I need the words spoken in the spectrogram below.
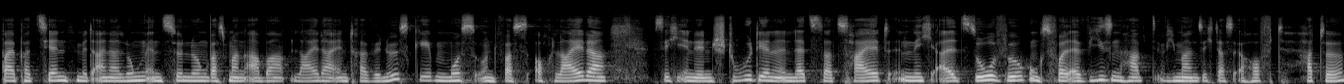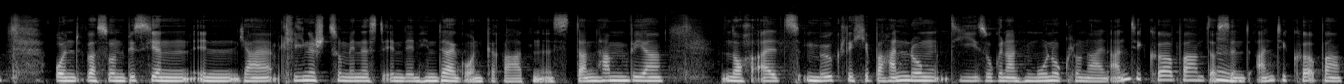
bei Patienten mit einer Lungenentzündung, was man aber leider intravenös geben muss und was auch leider sich in den Studien in letzter Zeit nicht als so wirkungsvoll erwiesen hat, wie man sich das erhofft hatte und was so ein bisschen in, ja, klinisch zumindest in den Hintergrund geraten ist. Dann haben wir noch als mögliche Behandlung die sogenannten monoklonalen Antikörper. Das mhm. sind Antikörper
